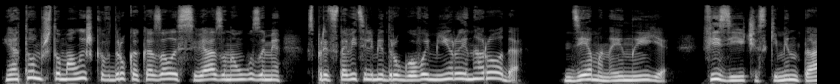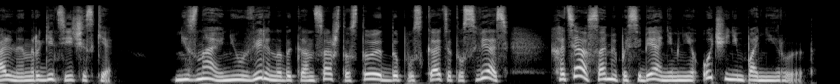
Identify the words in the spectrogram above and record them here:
и о том, что малышка вдруг оказалась связана узами с представителями другого мира и народа. Демоны иные, физически, ментально, энергетически. Не знаю, не уверена до конца, что стоит допускать эту связь, хотя сами по себе они мне очень импонируют.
